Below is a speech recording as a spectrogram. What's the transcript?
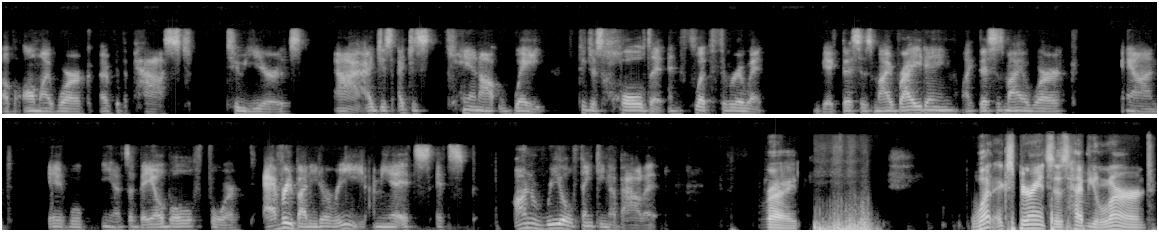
of all my work over the past two years. And I, I just I just cannot wait to just hold it and flip through it and be like, this is my writing, like this is my work, and it will, you know, it's available for everybody to read. I mean, it's it's unreal thinking about it. Right. What experiences have you learned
